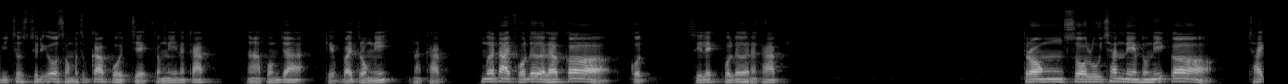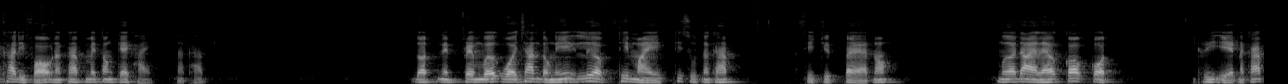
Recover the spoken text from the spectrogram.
Visual Studio 2019 Project ตรงนี้นะครับผมจะเก็บไว้ตรงนี้นะครับ เมื่อได้โฟลเดอร์แล้วก็กด select folder นะครับ ตรง solution name ตรงนี้ก็ใช้ค่า default นะครับ ไม่ต้องแก้ไขนะครับ .NET Framework เวอร์ชันตรงนี้เลือกที่ใหม่ที่สุดนะครับ 4.8 เนาะ เมื่อได้แล้วก็กด create นะครับ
